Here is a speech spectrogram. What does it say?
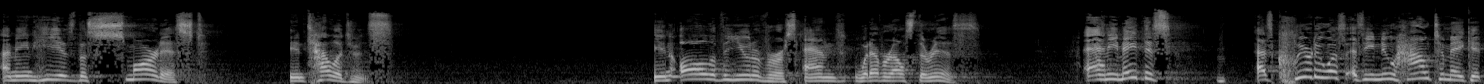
I mean, he is the smartest intelligence in all of the universe and whatever else there is. And he made this as clear to us as he knew how to make it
